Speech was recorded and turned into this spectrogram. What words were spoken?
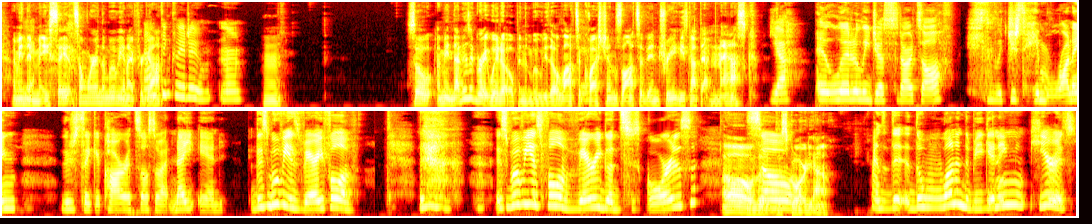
I mean, they may say it somewhere in the movie, and I forgot. I don't think they do. No. Hmm. So, I mean, that is a great way to open the movie, though. Lots of Yeah. questions, lots of intrigue. He's got that mask. Yeah, it literally just starts off like just him running. There's like a car. It's also at night, and this movie is very full of. this movie is full of very good scores, Oh, the, the score, yeah. and the the one in the beginning here is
